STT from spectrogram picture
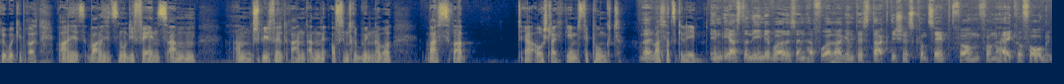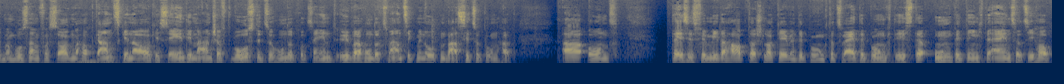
rübergebracht? Waren es jetzt, waren es jetzt nur die Fans am, am Spielfeldrand, an, auf den Tribünen, aber was war der ausschlaggebendste Punkt? An was hat's gelegen? In erster Linie war das ein hervorragendes taktisches Konzept von, von Heiko Vogel. Man muss einfach sagen, man hat ganz genau gesehen, die Mannschaft wusste zu 100 Prozent über 120 Minuten, was sie zu tun hat. Äh, und das ist für mich der hauptausschlaggebende Punkt. Der zweite Punkt ist der unbedingte Einsatz. Ich habe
